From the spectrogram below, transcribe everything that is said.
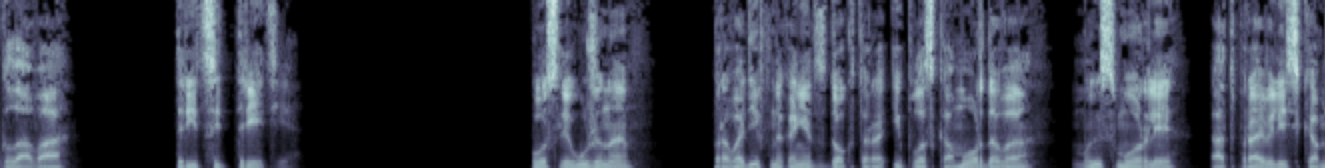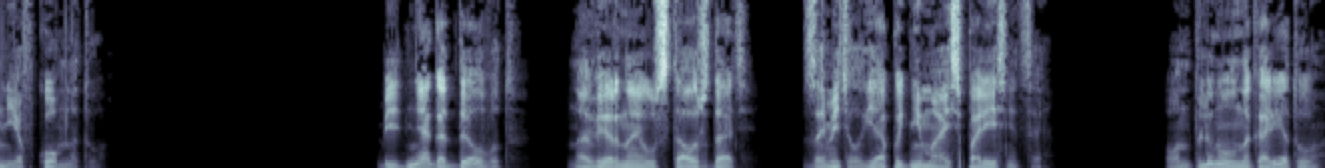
Глава 33 После ужина, проводив, наконец, доктора и Плоскомордова, мы с Морли отправились ко мне в комнату. «Бедняга Делвуд, наверное, устал ждать», — заметил я, поднимаясь по лестнице. Он плюнул на карету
